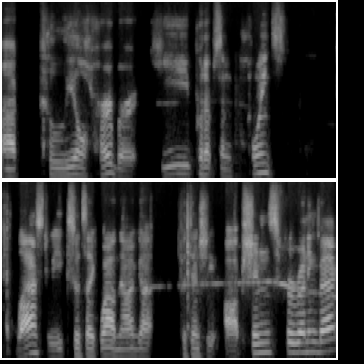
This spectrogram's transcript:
uh, Khalil Herbert. He put up some points last week. So it's like wow now I've got potentially options for running back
